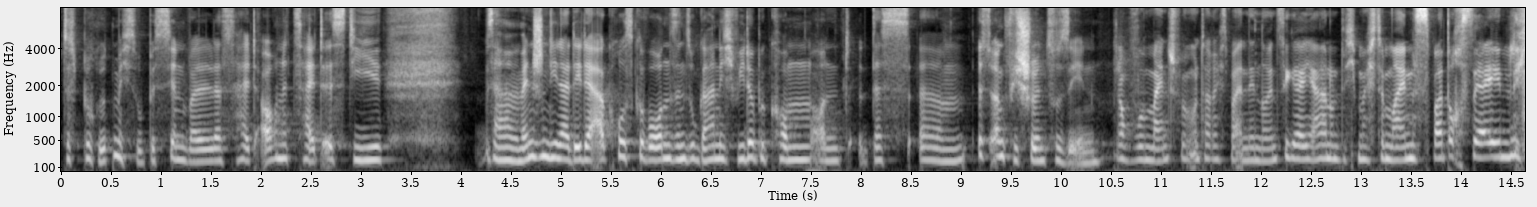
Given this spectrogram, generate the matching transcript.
das berührt mich so ein bisschen, weil das halt auch eine Zeit ist, die sagen wir, Menschen, die in der DDR groß geworden sind, so gar nicht wiederbekommen. Und das ähm, ist irgendwie schön zu sehen. Obwohl mein Schwimmunterricht war in den 90er Jahren und ich möchte meinen, es war doch sehr ähnlich.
